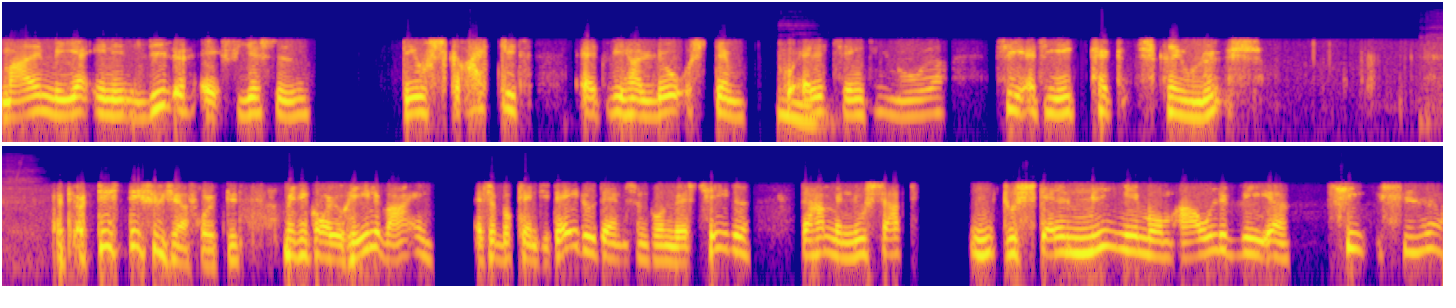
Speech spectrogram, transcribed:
meget mere end en lille A4-side. Det er jo skrækkeligt, at vi har låst dem på mm. alle tænkelige måder til, at de ikke kan skrive løs. Og det, det synes jeg er frygteligt. Men det går jo hele vejen. Altså på kandidatuddannelsen på universitetet, der har man nu sagt, du skal minimum aflevere 10 sider.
